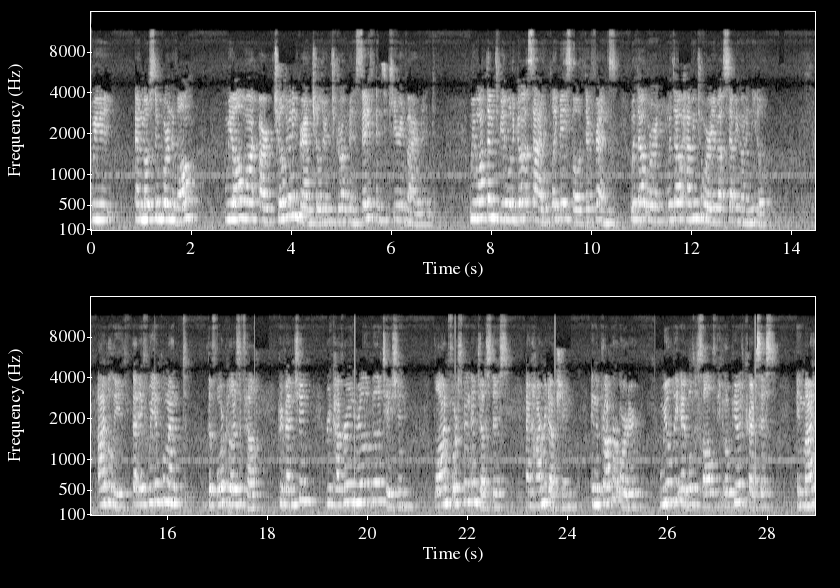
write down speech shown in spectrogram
We, and most important of all, we all want our children and grandchildren to grow up in a safe and secure environment. We want them to be able to go outside and play baseball with their friends without, worrying, without having to worry about stepping on a needle. I believe that if we implement the four pillars of health, prevention, recovery and rehabilitation, law enforcement and justice, and harm reduction, in the proper order, we will be able to solve the opioid crisis in my,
